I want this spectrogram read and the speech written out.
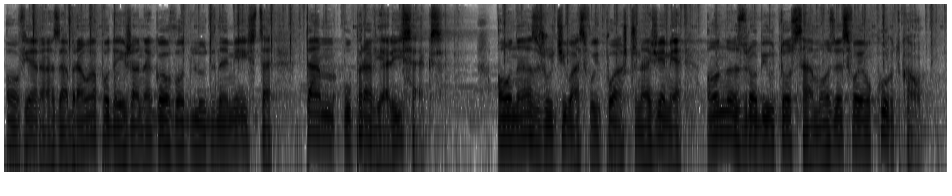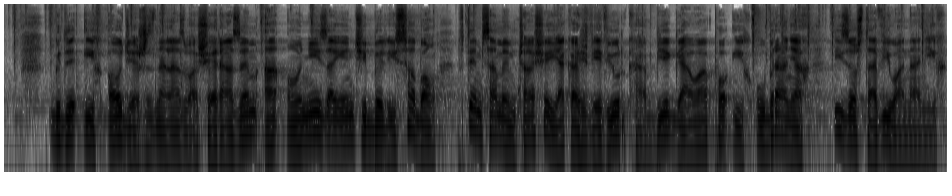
Ofiara zabrała podejrzanego w odludne miejsce, tam uprawiali seks. Ona zrzuciła swój płaszcz na ziemię, on zrobił to samo ze swoją kurtką. Gdy ich odzież znalazła się razem, a oni zajęci byli sobą, w tym samym czasie jakaś wiewiórka biegała po ich ubraniach i zostawiła na nich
